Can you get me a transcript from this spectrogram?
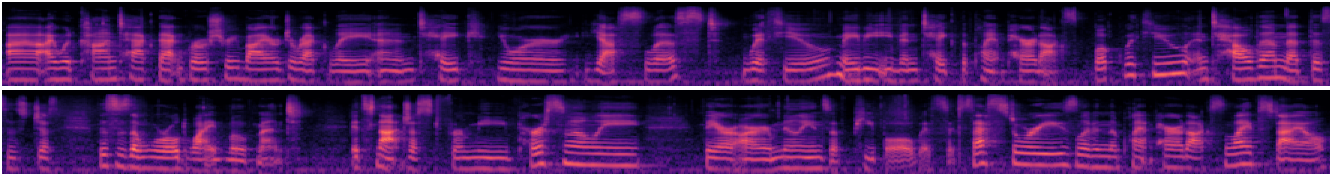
Uh, I would contact that grocery buyer directly and take your yes list with you, maybe even take the Plant Paradox book with you and tell them that this is just, this is a worldwide movement. It's not just for me personally. There are millions of people with success stories living the Plant Paradox lifestyle.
